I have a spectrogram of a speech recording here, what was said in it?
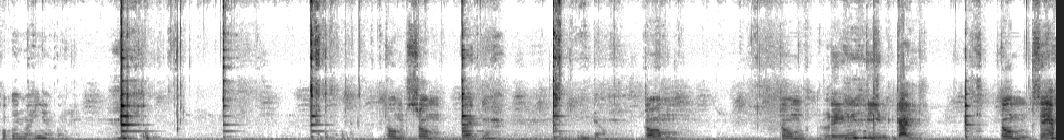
เขาเอิ้นว่าอีหยังก่อน ต้มส้มเอ้ยนี่เดาต้ม ต้มเล้งตีนไก่ ต้มแซ่บ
